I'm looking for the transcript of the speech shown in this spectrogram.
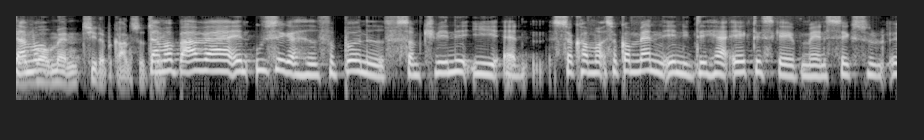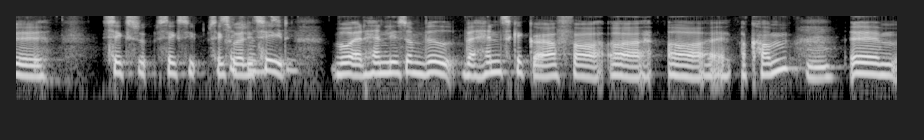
Der øh, må- hvor man tit er begrænset Der til. må bare være en usikkerhed forbundet som kvinde i, at så, kommer, så går manden ind i det her ægteskab med en seksu, øh, seksu, seksu, seksualitet, Seksualitet. hvor at han ligesom ved, hvad han skal gøre for at, at, at komme. Mm. Øhm,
